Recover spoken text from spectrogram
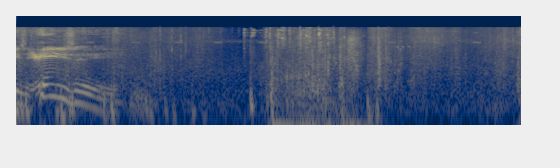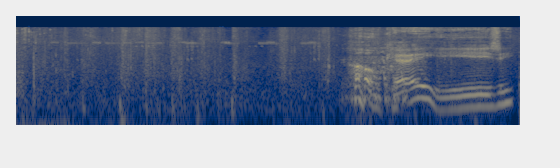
Easy, easy. Okay, easy.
